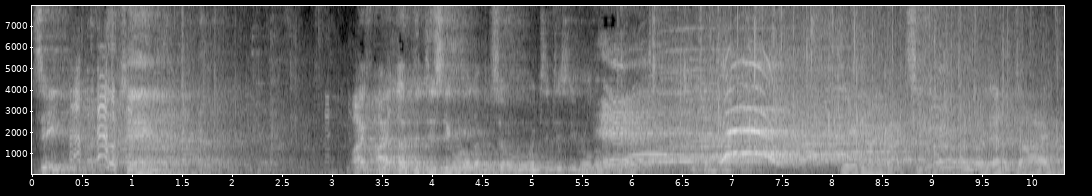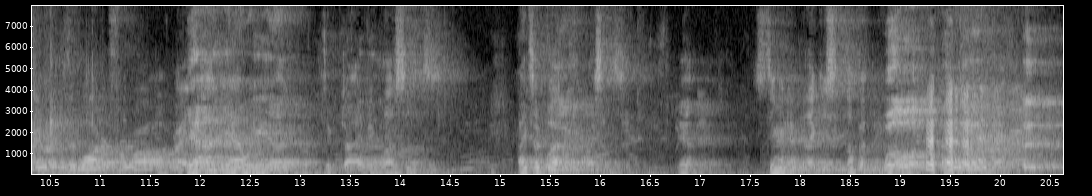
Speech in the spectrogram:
See? Same. I, I love the Disney World episode when we went to Disney World. Yeah. Jade and I got to uh, learn how to dive. We were under the water for a while, right? Yeah, yeah, we uh, took diving lessons. I took What? diving lessons. Yeah. Staring at me like he's in love with me. Well, I know.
